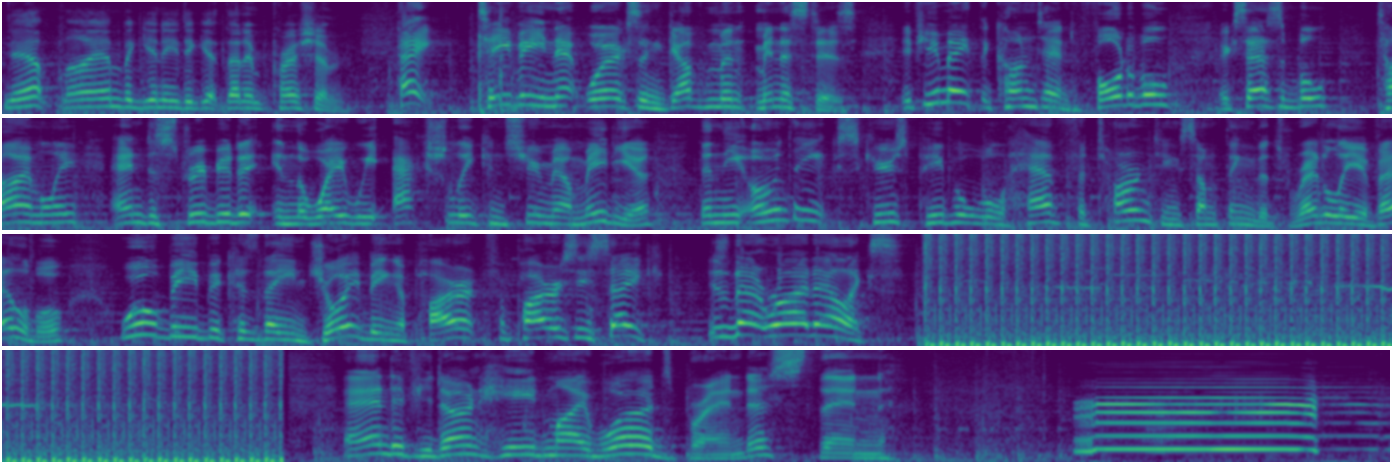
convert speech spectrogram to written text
Yep, I am beginning to get that impression. Hey, TV networks and government ministers, if you make the content affordable, accessible, timely, and distribute it in the way we actually consume our media, then the only excuse people will have for torrenting something that's readily available will be because they enjoy being a pirate for piracy's sake. Isn't that right, Alex? And if you don't heed my words, Brandis, then.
